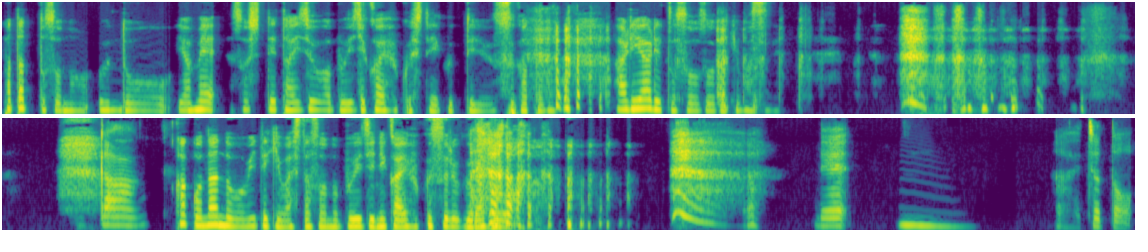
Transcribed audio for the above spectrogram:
パタッとその運動をやめ、そして体重は V 字回復していくっていう姿が ありありと想像できますね。ガン。過去何度も見てきました、その V 字に回復するグラフを。ね、うん。はいちょっと、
